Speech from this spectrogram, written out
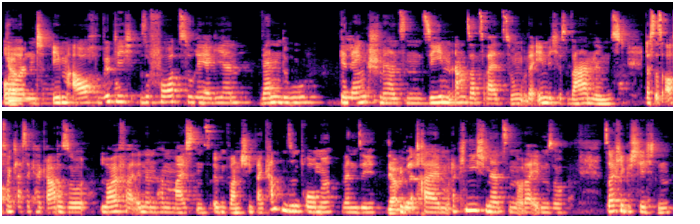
Und ja. eben auch wirklich sofort zu reagieren, wenn du Gelenkschmerzen, Sehnenansatzreizungen oder ähnliches wahrnimmst. Das ist auch so ein Klassiker. Gerade so LäuferInnen haben meistens irgendwann Schienbeinkantensyndrome, wenn sie ja. übertreiben oder Knieschmerzen oder eben so solche Geschichten.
